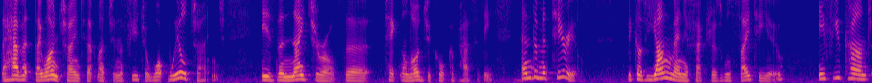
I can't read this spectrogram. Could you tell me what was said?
They haven't they won't change that much in the future. What will change is the nature of the technological capacity and the materials because young manufacturers will say to you, if you can't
